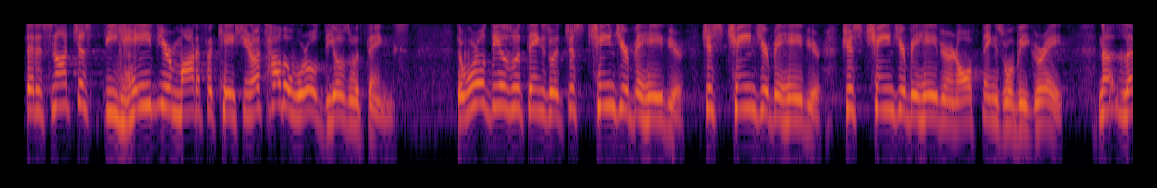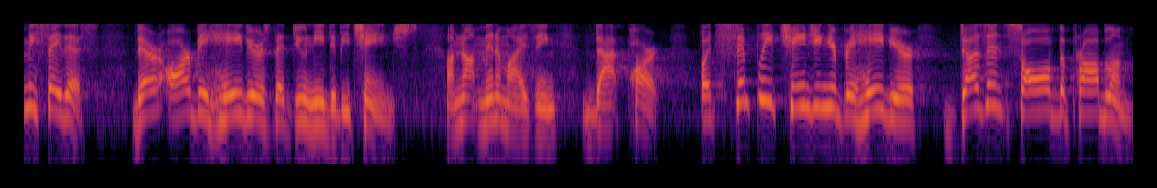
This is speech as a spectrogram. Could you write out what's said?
That it's not just behavior modification. You know, that's how the world deals with things. The world deals with things with just change your behavior, just change your behavior, just change your behavior, and all things will be great. Now, let me say this there are behaviors that do need to be changed. I'm not minimizing that part. But simply changing your behavior doesn't solve the problem.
